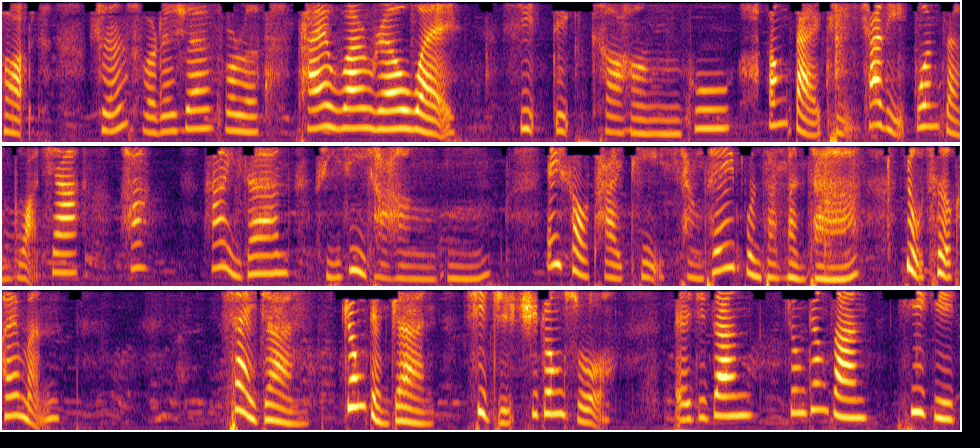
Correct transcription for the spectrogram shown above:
Park Transportation for the Taiwan Railway。西地卡航区往台铁车伫本站换车。哈下一站西地卡航区，一号台铁上车本站盘查，右侧开门。下一站终点站。戏子区公所，下一站终点站戏子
